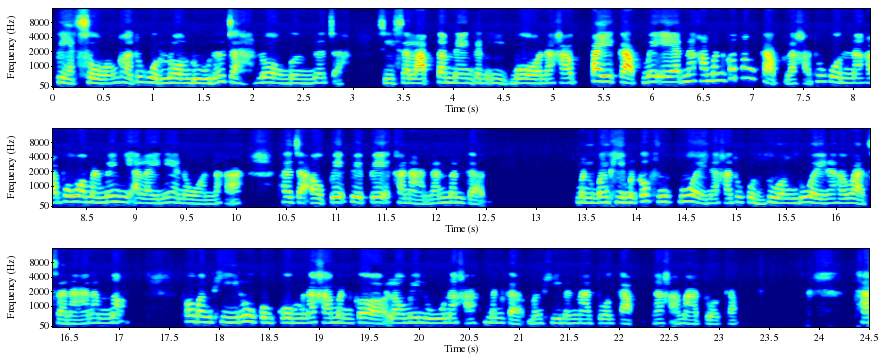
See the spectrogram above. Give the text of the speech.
82 ค่ะ ทุกคนลองดูเด้อจ้ะลองเบิ่งเด้อจ้ะ สีสลับตำแหน่งกันอีกโบนะคะ ไปกลับไม่แอดนะคะ มันก็ต้องกลับแหละค่ะทุกคนนะคะ เพราะว่ามันไม่มีอะไรแน่นอนนะคะ ถ้าจะเอาเป๊ะเป๊ะๆขนาดนั้นมันก็มันบางทีมันก็ฟุกด้วยนะคะ ทุกคนดวงด้วยนะคะวาสนานำเนาะเพราะบางทีลูกกลมๆนะคะ มันก็เราไม่รู้นะคะ มันกับบางทีมันมาตัวกลับนะคะ มาตัวกลับ ถ้า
